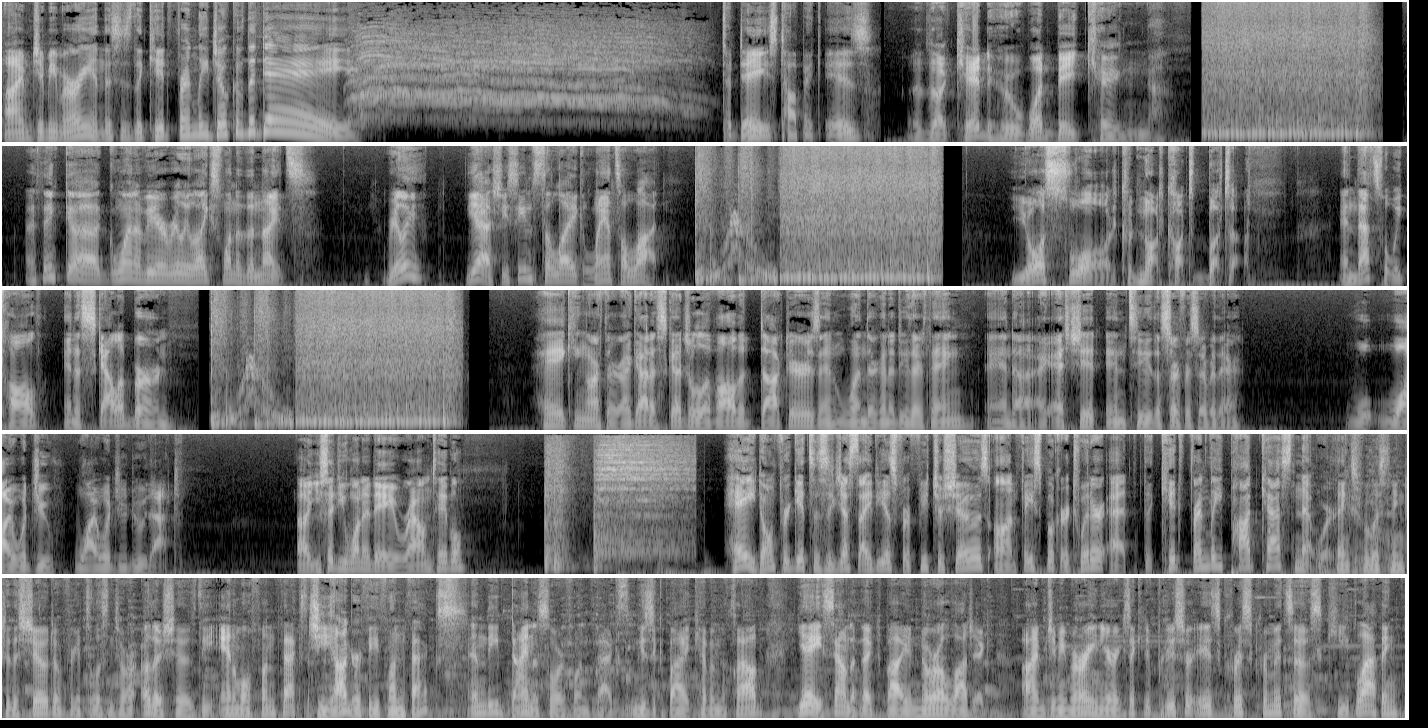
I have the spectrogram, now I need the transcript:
I'm Jimmy Murray, and this is the kid friendly joke of the day. Today's topic is The kid who would be king. I think uh, Guinevere really likes one of the knights. Really? Yeah, she seems to like Lance a lot. Your sword could not cut butter. And that's what we call an Escala burn. Hey, King Arthur, I got a schedule of all the doctors and when they're going to do their thing, and uh, I etched it into the surface over there. W- why would you? Why would you do that? Uh, you said you wanted a round table? Hey, don't forget to suggest ideas for future shows on Facebook or Twitter at the Kid Friendly Podcast Network. Thanks for listening to the show. Don't forget to listen to our other shows the Animal Fun Facts, Geography Fun Facts, and the Dinosaur Fun Facts. Music by Kevin MacLeod. Yay, sound effect by Neurologic. I'm Jimmy Murray, and your executive producer is Chris Kremitzos. Keep laughing.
